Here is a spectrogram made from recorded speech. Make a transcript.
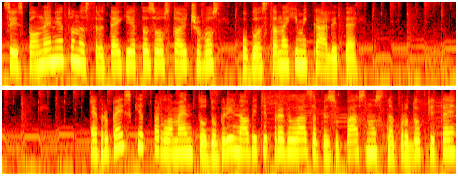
за изпълнението на стратегията за устойчивост в областта на химикалите – Европейският парламент одобри новите правила за безопасност на продуктите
